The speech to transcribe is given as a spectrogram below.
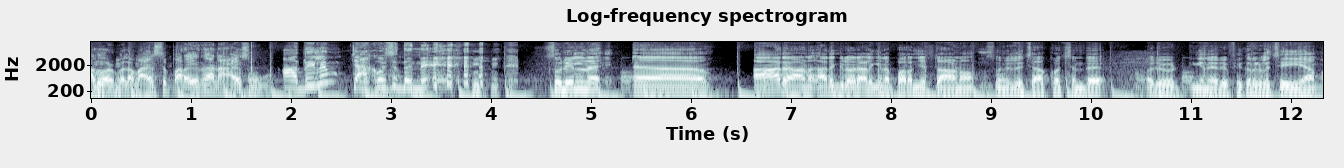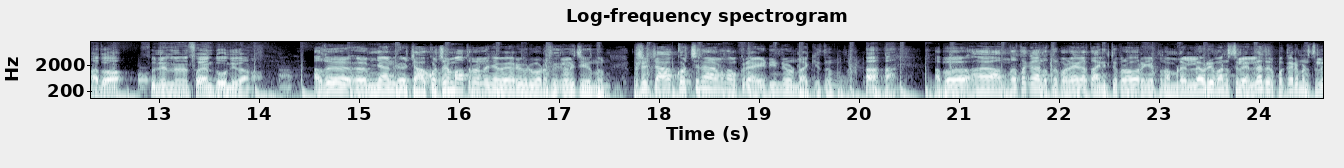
അത് കുഴപ്പമില്ല. വയസ്സ് പറയുന്നതാണ് ആയസ് കൂടും. അതിലും ചാക്കോച്ചൻ തന്നെ. സുനിലിന് ആരാണ് ആരെങ്കിലും ഒരാൾ ഇങ്ങനെ പറഞ്ഞിട്ടാണോ സുനിൽ ചാക്കോച്ചന്റെ ഒരു ഇങ്ങനെ ഒരു ഫിഗറുകൾ ചെയ്യാം? അതോ സുനിലിന് സ്വയം തോന്നിയതാണോ? അത് ഞാൻ ചാക്കോച്ചനെ മാത്രമല്ല ഞാൻ വേറെ ഒരുപാട് ഫിഗറുകൾ ചെയ്യുന്നുണ്ട്. പക്ഷെ ചാക്കോച്ചനാണ് നമുക്കൊരു ഐഡിയ ഉണ്ടാക്കി തന്നത്. അപ്പോൾ അന്നത്തെ കാലത്ത് പഴയ കാലത്ത് അനിത്യപ്രാവ് ഇറങ്ങിയപ്പോൾ നമ്മുടെ എല്ലാവരും മനസ്സിൽ എല്ലാ ചെറുപ്പക്കാരും മനസ്സിൽ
